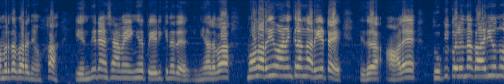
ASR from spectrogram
അമൃത പറഞ്ഞു ഹാ എന്തിനാ ശ്യാമ ഇങ്ങനെ പേടിക്കുന്നത്? ഇനി അഥവാ മോൾ അറിയുവാണെങ്കിൽ അങ്ങ് അറിയട്ടെ. ഇത് ആളെ തൂക്കിക്കൊല്ലുന്ന കാര്യമൊന്നും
